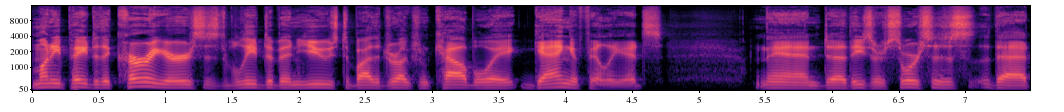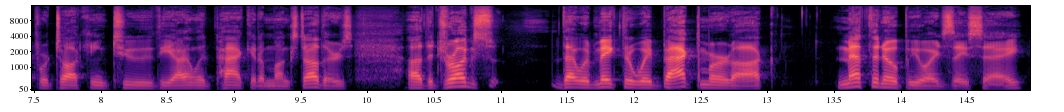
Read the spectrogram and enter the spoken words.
Money paid to the couriers is believed to have been used to buy the drugs from cowboy gang affiliates. And uh, these are sources that were talking to the Island Packet, amongst others. Uh, the drugs that would make their way back to Murdaugh, meth and opioids, they say,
